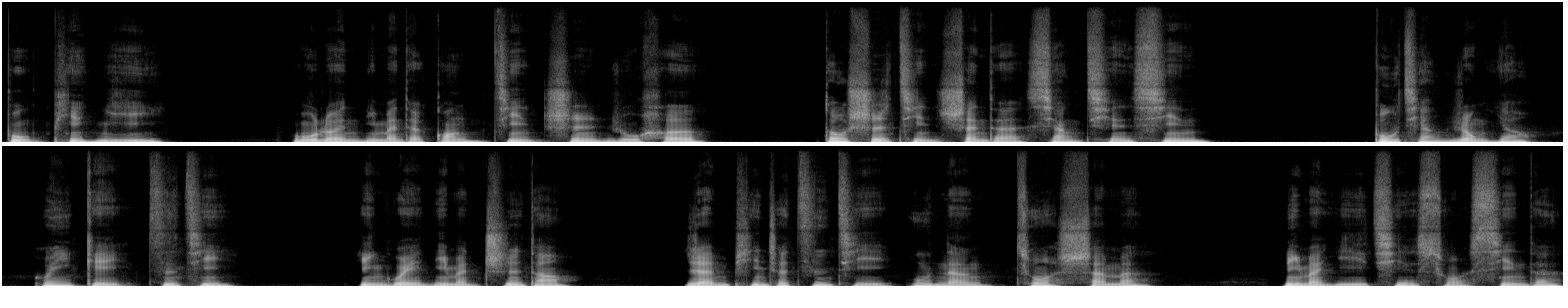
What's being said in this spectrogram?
不偏移，无论你们的光景是如何，都是谨慎的向前行，不将荣耀归给自己，因为你们知道，人凭着自己不能做什么。你们一切所行的，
